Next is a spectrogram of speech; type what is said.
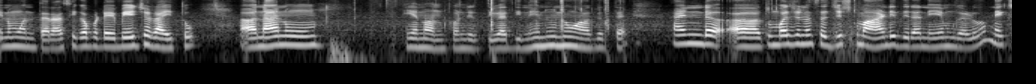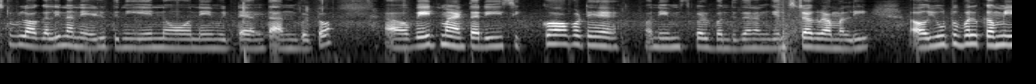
ಏನೋ ಒಂಥರ ಸಿಕ್ಕಾಪಟ್ಟೆ ಬೇಜಾರಾಯಿತು. ನಾನು ಏನೋ ಅಂದ್ಕೊಂಡಿರ್ತೀವಿ ಅದು ಇನ್ನೇನೂ ಆಗುತ್ತೆ. ಆ್ಯಂಡ್ ತುಂಬ ಜನ ಸಜೆಸ್ಟ್ ಮಾಡಿದ್ದೀರ ನೇಮ್ಗಳು ನೆಕ್ಸ್ಟ್ ವ್ಲಾಗಲ್ಲಿ ನಾನು ಹೇಳ್ತೀನಿ ಏನು ನೇಮ್ ಇಟ್ಟೆ ಅಂತ ಅಂದ್ಬಿಟ್ಟು. ವೆಯ್ಟ್ ಮಾಡ್ತಾರಿ. ಸಿಕ್ಕಾಪಟ್ಟೆ ನೇಮ್ಸ್ಗಳು ಬಂದಿದೆ ನನಗೆ ಇನ್ಸ್ಟಾಗ್ರಾಮಲ್ಲಿ ಯೂಟ್ಯೂಬಲ್ಲಿ ಕಮ್ಮಿ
